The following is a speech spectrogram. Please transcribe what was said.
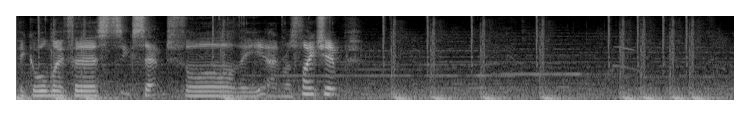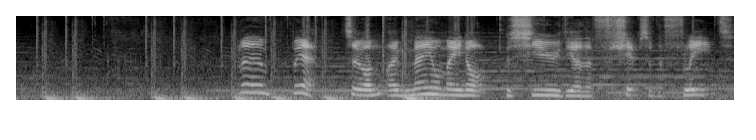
Pick all my firsts except for the Admiral's flagship. Um, but yeah, so um, I may or may not pursue the other ships of the fleet.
